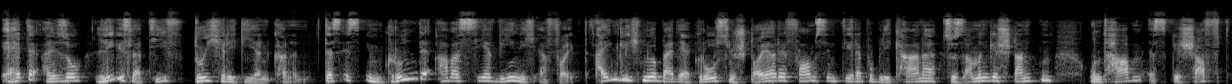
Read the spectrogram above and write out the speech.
Er hätte also legislativ durchregieren können. Das ist im Grunde aber sehr wenig erfolgt. Eigentlich nur bei der großen Steuerreform sind die Republikaner zusammengestanden und haben es geschafft,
